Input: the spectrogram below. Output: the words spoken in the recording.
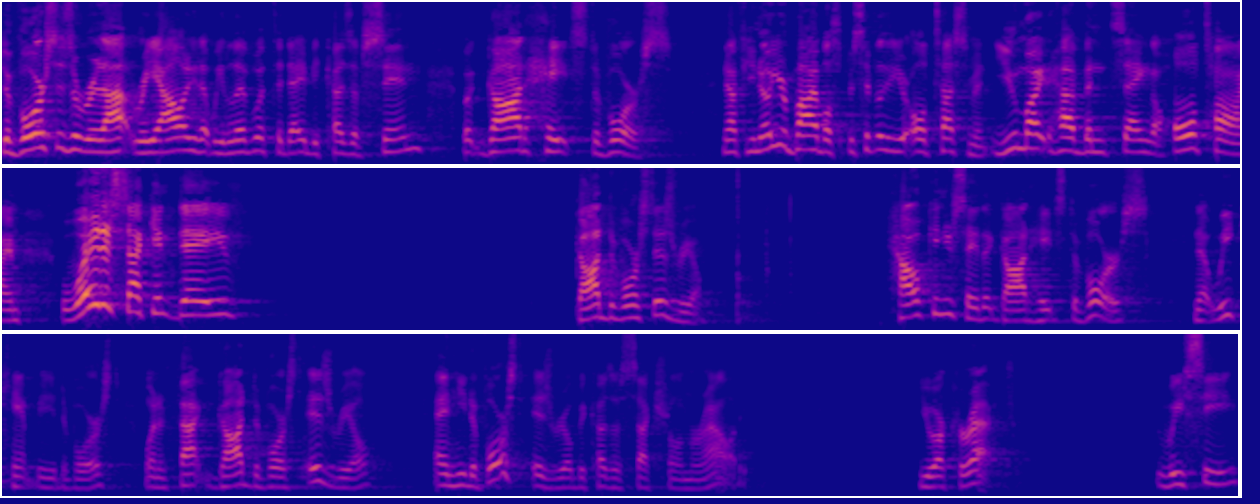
Divorce is a reality that we live with today because of sin, but God hates divorce. Now, if you know your Bible, specifically your Old Testament, you might have been saying the whole time, wait a second, Dave. God divorced Israel. How can you say that God hates divorce? And that we can't be divorced, when in fact God divorced Israel, and he divorced Israel because of sexual immorality. You are correct. We see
